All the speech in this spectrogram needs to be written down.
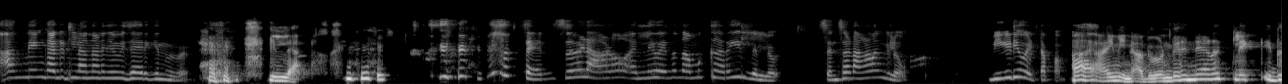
അങ്ങനെയും കണ്ടിട്ടില്ല എന്നാണ് ഞാൻ വിചാരിക്കുന്നത്. ഇല്ല. സെൻസേർഡ് ആണോ അല്ലയോ എന്ന് നമുക്കറിയില്ലല്ലോ. സെൻസേർഡ് ആണെങ്കിലോ? വീഡിയോ ഇട്ടപ്പം. ഐ മീൻ അതുകൊണ്ട് തന്നെയാണ് ലൈക്ക് ഇത്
